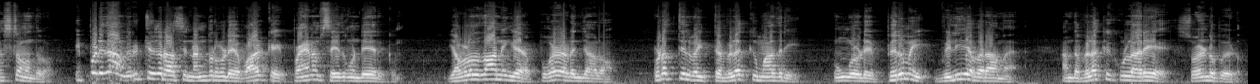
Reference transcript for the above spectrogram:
கஷ்டம் வந்துடும் இப்படிதான் விருட்சிக ராசி நண்பர்களுடைய வாழ்க்கை பயணம் செய்து கொண்டே இருக்கும். எவ்வளவுதான் நீங்கள் புகழடைஞ்சாலும் குடத்தில் வைத்த விளக்கு மாதிரி உங்களுடைய பெருமை வெளியே வராமல் அந்த விளக்குக்குள்ளாரே சுழண்டு போயிடும்.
